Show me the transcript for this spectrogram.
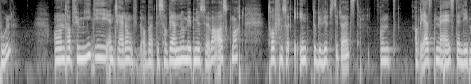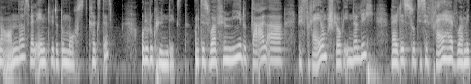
cool. Und habe für mich die Entscheidung, aber das habe ich ja nur mit mir selber ausgemacht, getroffen, so, du bewirbst dich da jetzt. Und ab 1. Mai ist dein Leben anders, weil entweder du machst, kriegst das, oder du kündigst. Und das war für mich total ein Befreiungsschlag innerlich, weil das so diese Freiheit war mit,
